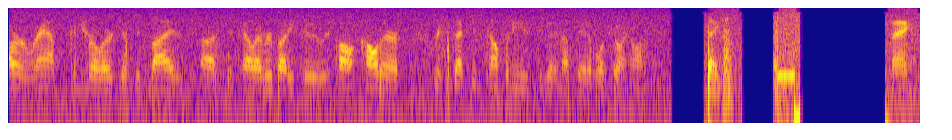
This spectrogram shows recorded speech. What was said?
Our ramp controller just advised us to tell everybody to call, call their respected companies to get an update of what's going on. Thanks. Thanks.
